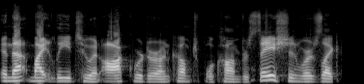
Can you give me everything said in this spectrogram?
and that might lead to an awkward or uncomfortable conversation where it's like,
